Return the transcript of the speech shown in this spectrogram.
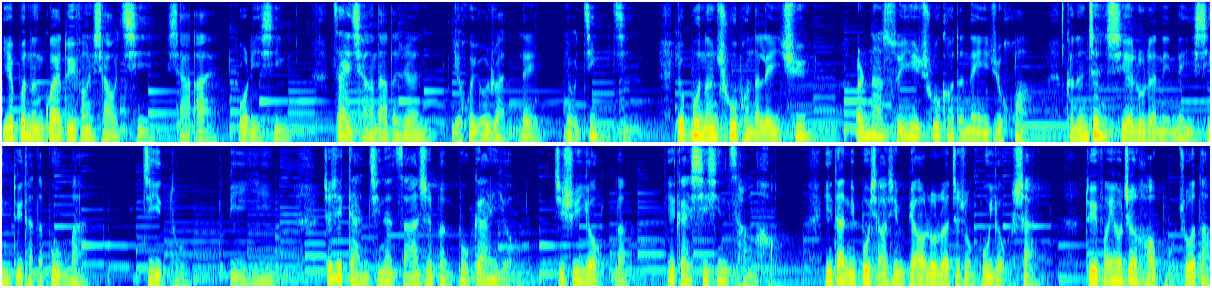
也不能怪对方小气、狭隘、玻璃心，再强大的人也会有软肋、有禁忌、有不能触碰的雷区。而那随意出口的那一句话，可能正泄露了你内心对他的不满、嫉妒、鄙夷。这些感情的杂质本不该有，即使有了，也该悉心藏好。一旦你不小心表露了这种不友善，对方又正好捕捉到，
